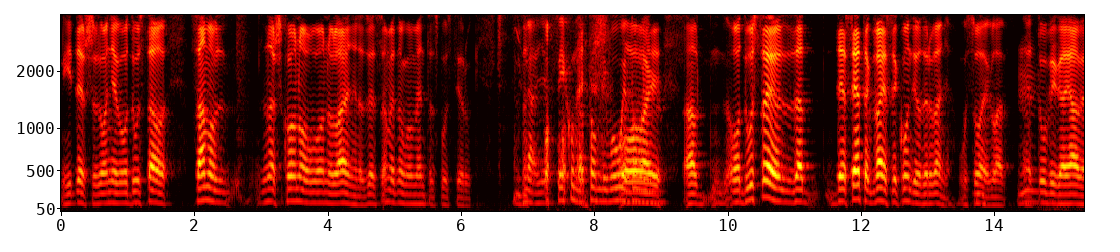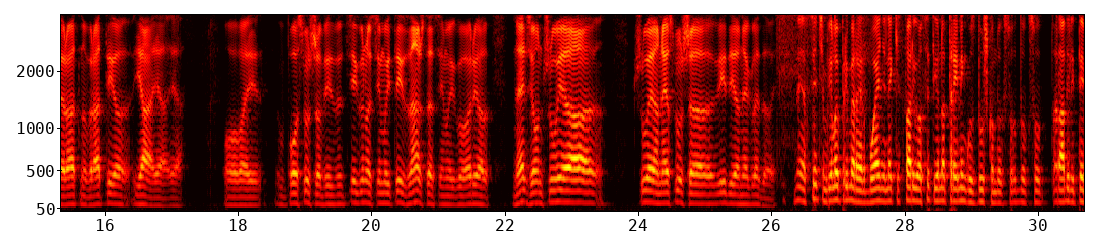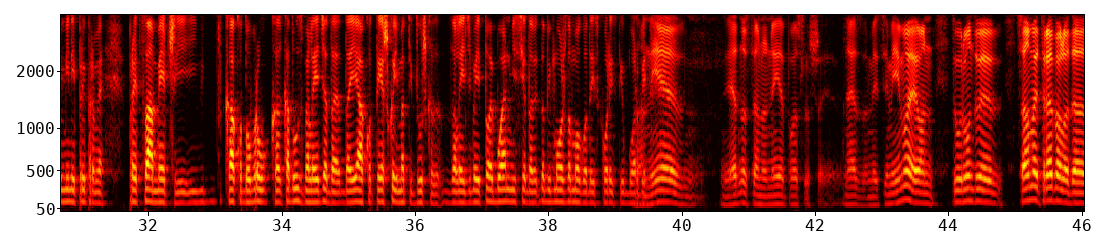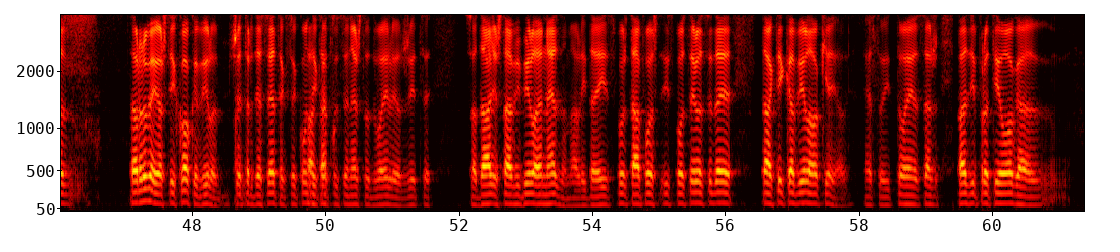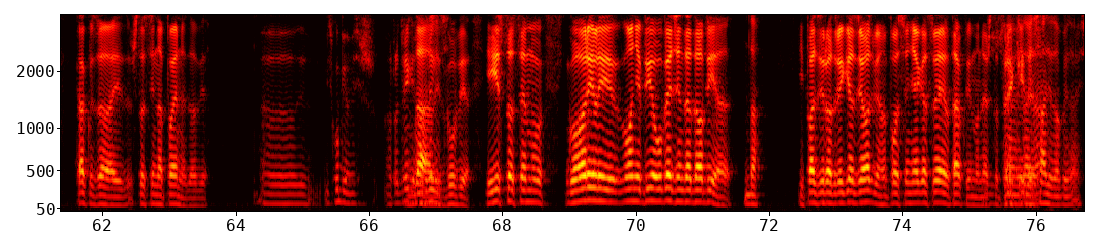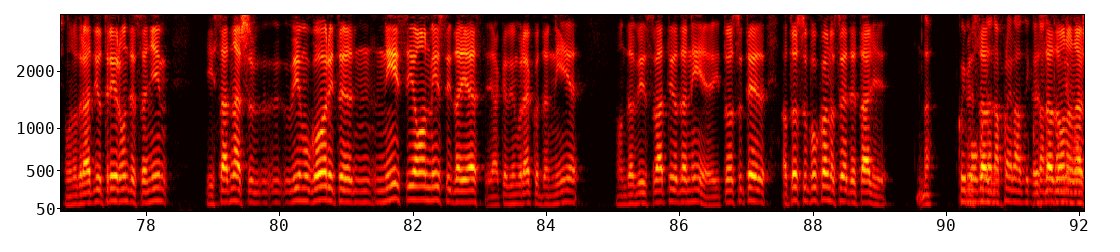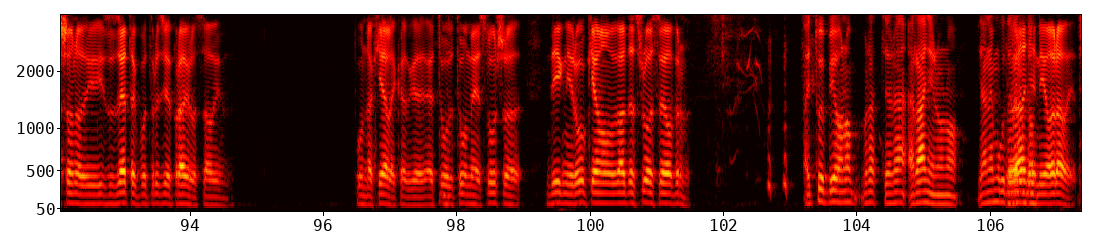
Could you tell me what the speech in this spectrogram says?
ideš, on je odustao, samo, znaš, ko ono, ono lajanje na zvezd, samo jednog momenta spustio ruke. Da, je sekund na tom nivou je Ovaj, ali odustaje za desetak, 20 sekundi od rvanja u svoje glavi. E, tu bi ga ja verovatno vratio, ja, ja, ja. Ovaj, poslušao bi, sigurno si mu i ti znaš šta si mu i govorio, ali neće, on čuje, a čuje, a ne sluša, vidi, a ne gleda. Ovaj. Ne, ja se sjećam, bilo je primjera jer Bojan je neke stvari osetio na treningu s Duškom dok su, dok su radili te mini pripreme pred sam meč i, i kako dobro kada uzme leđa da, da je jako teško imati Duška za leđima i to je Bojan mislio da, da bi možda mogao da iskoristi u borbi. A nije, jednostavno nije poslušao. Ne znam, mislim, imao je on, tu rundu je, samo je trebalo da da rve još tih koliko je bilo, 40 sekundi pa, kad su se nešto odvojili od žice. Sad dalje šta bi bilo, ja ne znam, ali da je ispo, ta ispostavilo se da je taktika bila ok, ali eto i to je, saž, pazi protiv ovoga, kako zove, što si na pojene dobio? E, izgubio misliš, Rodriguez? Da, Rodriguez. izgubio. I isto ste mu govorili, on je bio ubeđen da dobija. Da. I pazi, Rodriguez je odbijan, posle njega sve, je tako, imao nešto prekide. Da, i sad je dobio, da, isto. On odradio tri runde sa njim, I sad, znaš, vi mu govorite, nisi, on misli da jeste. Ja kad bi mu rekao da nije, onda bi shvatio da nije. I to su te, a to su bukvalno sve detalji. Da. Koji mogu sad, da napravi razliku. E sad ono, naš, ono, izuzetak potvrđuje pravilo sa ovim puna hele, kad ga, e, tu, da. tu me je slušao, digni ruke, on valjda čuo sve obrnu. A i tu je bio ono, brate, ra, ranjen ono, ja ne mogu da verujem da... Ranjeni orave.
